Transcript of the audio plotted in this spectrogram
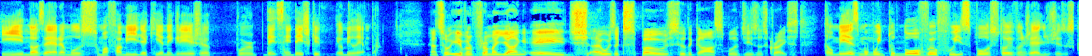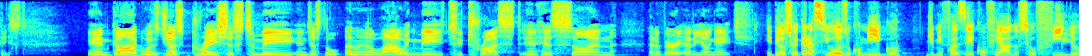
E nós éramos uma família que ia na igreja por de- sem- desde que eu me lembro. And so, even from a young age, I was exposed to the gospel of Jesus Christ. Então, mesmo muito novo, eu fui exposto ao evangelho de Jesus Cristo. And God was just gracious to me in just in allowing me to trust in His Son at a very at a young age. E Deus foi gracioso comigo de me fazer confiar no seu filho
